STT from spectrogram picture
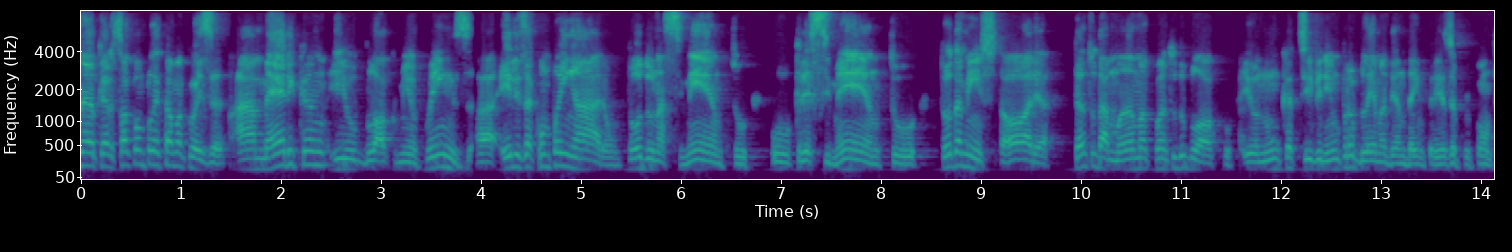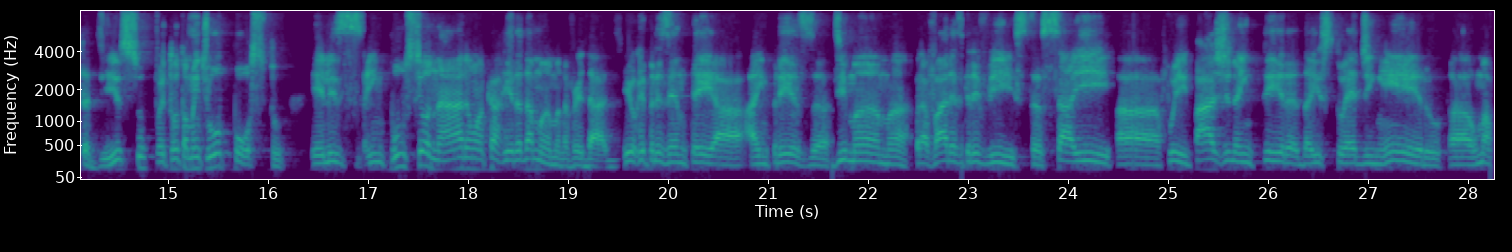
Não, eu quero só completar uma coisa. A American e o Block Mil Queens, ah, eles acompanharam todo o nascimento, o crescimento, toda a minha história, tanto da Mama quanto do Bloco. Eu nunca tive nenhum problema dentro da empresa por conta disso. Foi totalmente o oposto. Eles impulsionaram a carreira da Mama, na verdade. Eu representei a, a empresa de Mama para várias entrevistas, saí, ah, fui página inteira da Isto é Dinheiro, ah, uma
